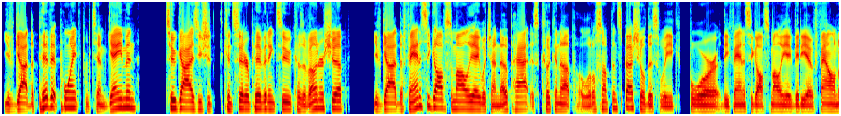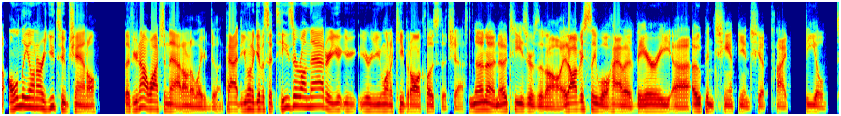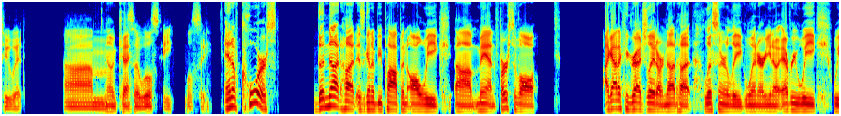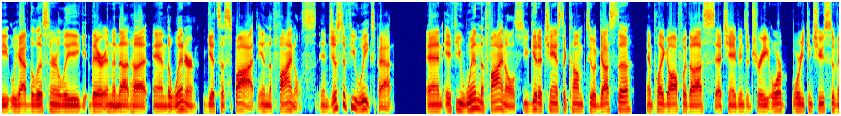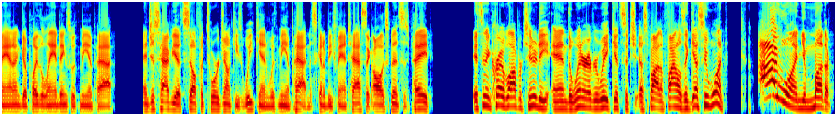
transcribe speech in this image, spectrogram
You've got the pivot point from Tim Gaiman, two guys you should consider pivoting to because of ownership. You've got the fantasy golf sommelier, which I know Pat is cooking up a little something special this week for the fantasy golf sommelier video found only on our YouTube channel. So if you're not watching that, I don't know what you're doing. Pat, do you want to give us a teaser on that, or you you, you, you want to keep it all close to the chest? No, no, no teasers at all. It obviously will have a very uh, open championship type feel to it. Um, Okay. So we'll see. We'll see. And of course, the Nut Hut is going to be popping all week. Um, man, first of all, I got to congratulate our Nut Hut Listener League winner. You know, every week we, we have the Listener League there in the Nut Hut, and the winner gets a spot in the finals in just a few weeks, Pat. And if you win the finals, you get a chance to come to Augusta and play golf with us at Champions Retreat, or or you can choose Savannah and go play the landings with me and Pat, and just have you itself a Tour Junkies weekend with me and Pat, and it's going to be fantastic. All expenses paid. It's an incredible opportunity, and the winner every week gets a, a spot in the finals. And guess who won? I won, you mother.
